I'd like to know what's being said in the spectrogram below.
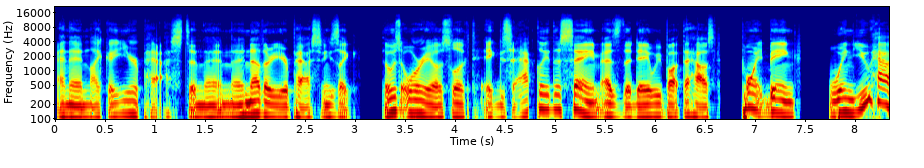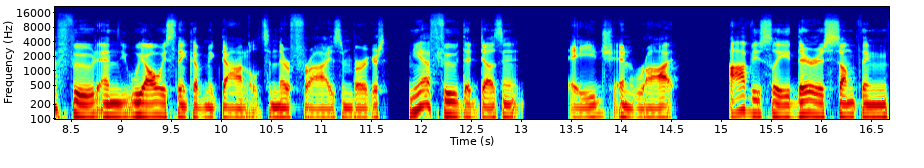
And then like a year passed, and then another year passed, and he's like, those Oreos looked exactly the same as the day we bought the house. Point being, when you have food, and we always think of McDonald's and their fries and burgers, when you have food that doesn't age and rot, obviously there is something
